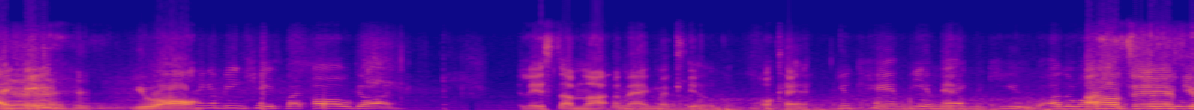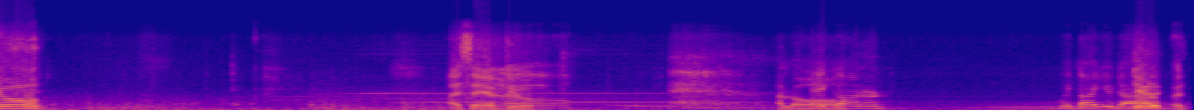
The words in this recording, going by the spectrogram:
I hate you all. I think I'm being chased by. Oh God. At least I'm not a magma cube. Okay. You can't be a magma cube, otherwise. I'll save you. would. I saved you. Hello. Hello. Hey Connor. We thought you died. Dude.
